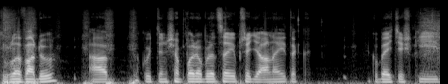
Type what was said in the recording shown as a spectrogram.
tuhle vadu a pokud ten šampion nebude celý předělaný, tak jako je těžký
